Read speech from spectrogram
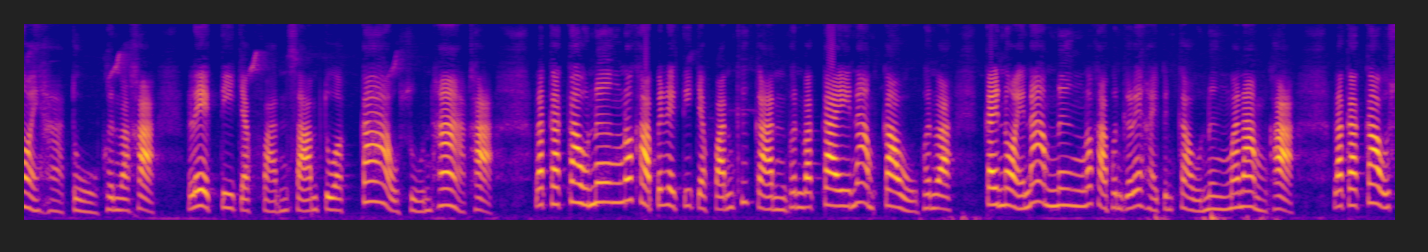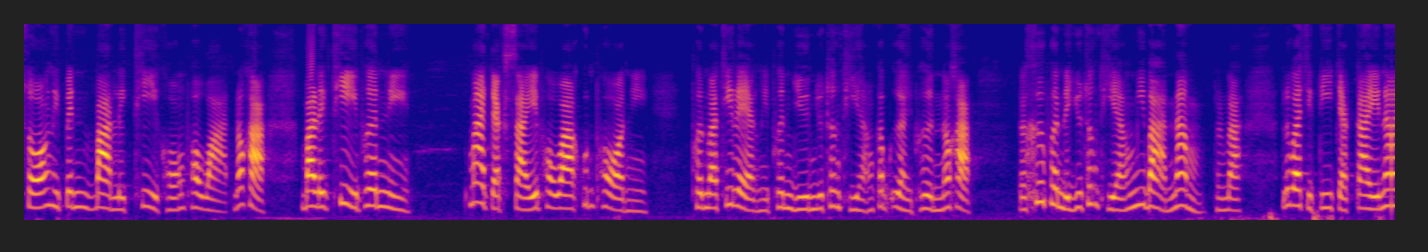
หน่อยหาตูเพิ่นว่าค่ะ เลขตีจากฝันสามตัว905ค่ะ แล้วก็เก่าหนึ่งเนาะค่ะ เป็นเลขตีจากฝันคือกัน เพิ่นว่าไก่น้ำเก่าเพิ่นว่าไก่หน่อยน้ำหนึ่งเนาะค่ะ เพิ่นก็เลยให้เป็นเก่าหนึ่งมานํค่ะ แล้วก็เก้าสองนี่เป็นบ้านเลขที่ของพวาดเนาะค่ะ บ้านเลขที่เพิ่นนี่ มาจากไสเพราะว่าคุณพ่อนี่ เพิ่นว่าที่แรกนี่เพิ่นยืนอยู่เทิงเถียงกับเอื่อยเพิ่นเนาะค่ะ ก็คือเพิ่นได้อยู่เทิงเถียงมีบ้านนํเพิ่นว่าหรือว่าสิตีจากไก่นํ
